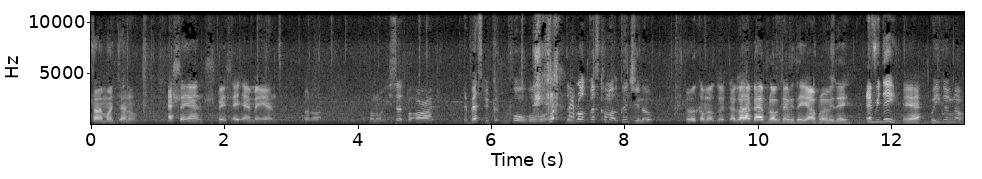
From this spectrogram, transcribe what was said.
Sanamon channel. S-A-N space A-M-A-N. don't know. I don't know what you said, but alright. The best we could. Whoa, whoa, whoa. the vlog best come out good, you know. It will come out good. I got like bad vlogs every day. I upload every day. Every day. Yeah. Where you going now?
